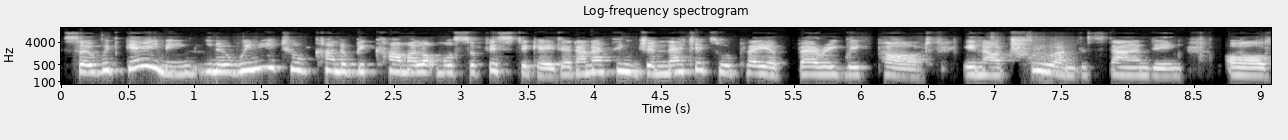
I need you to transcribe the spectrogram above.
So with gaming, you know, we need to kind of become a lot more sophisticated. And I think genetics will play a very big part in our true understanding of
